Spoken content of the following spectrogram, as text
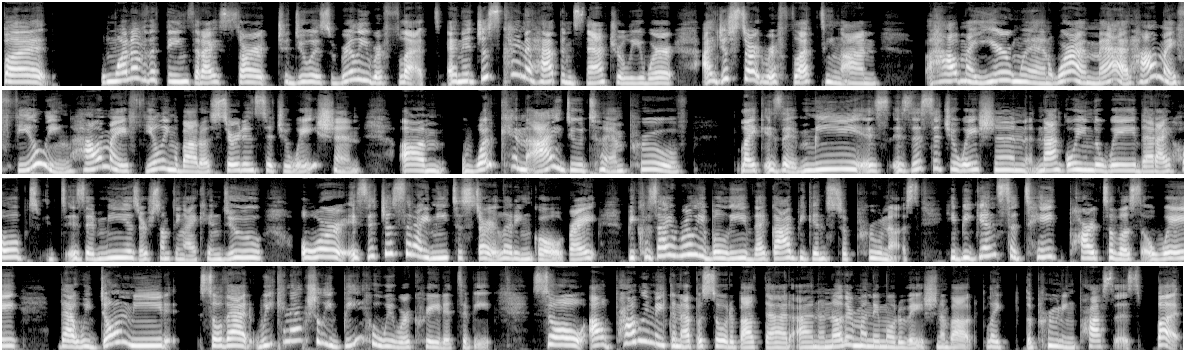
But one of the things that I start to do is really reflect. And it just kind of happens naturally where I just start reflecting on how my year went, where I'm at, how am I feeling? How am I feeling about a certain situation? Um, what can I do to improve? Like, is it me? Is is this situation not going the way that I hoped? Is it me? Is there something I can do? Or is it just that I need to start letting go, right? Because I really believe that God begins to prune us. He begins to take parts of us away that we don't need so that we can actually be who we were created to be. So I'll probably make an episode about that on another Monday motivation about like the pruning process. But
